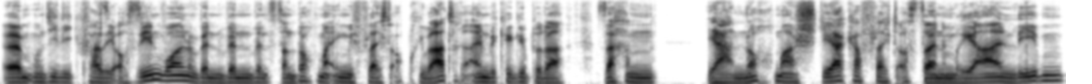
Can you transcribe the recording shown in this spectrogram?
ähm, und die die quasi auch sehen wollen. Und wenn wenn wenn, es dann doch mal irgendwie vielleicht auch privatere Einblicke gibt oder Sachen ja noch mal stärker vielleicht aus deinem realen Leben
